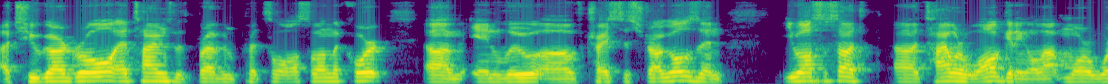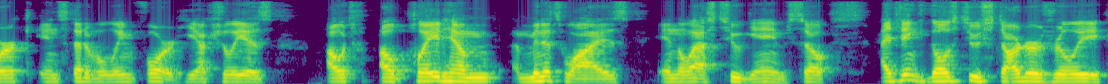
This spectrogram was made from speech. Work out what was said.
a two guard role at times with Brevin Pritzl also on the court um, in lieu of Trice's struggles. And you also saw uh, Tyler Wahl getting a lot more work instead of Aleem Ford. He actually has out, outplayed him minutes wise in the last two games. So I think those two starters really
